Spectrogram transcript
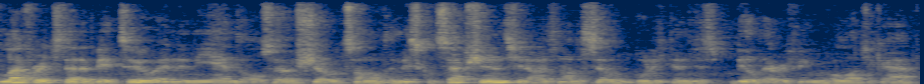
leveraged that a bit too and in the end also showed some of the misconceptions, you know, it's not a silver bullet, you can just build everything with a logic app.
